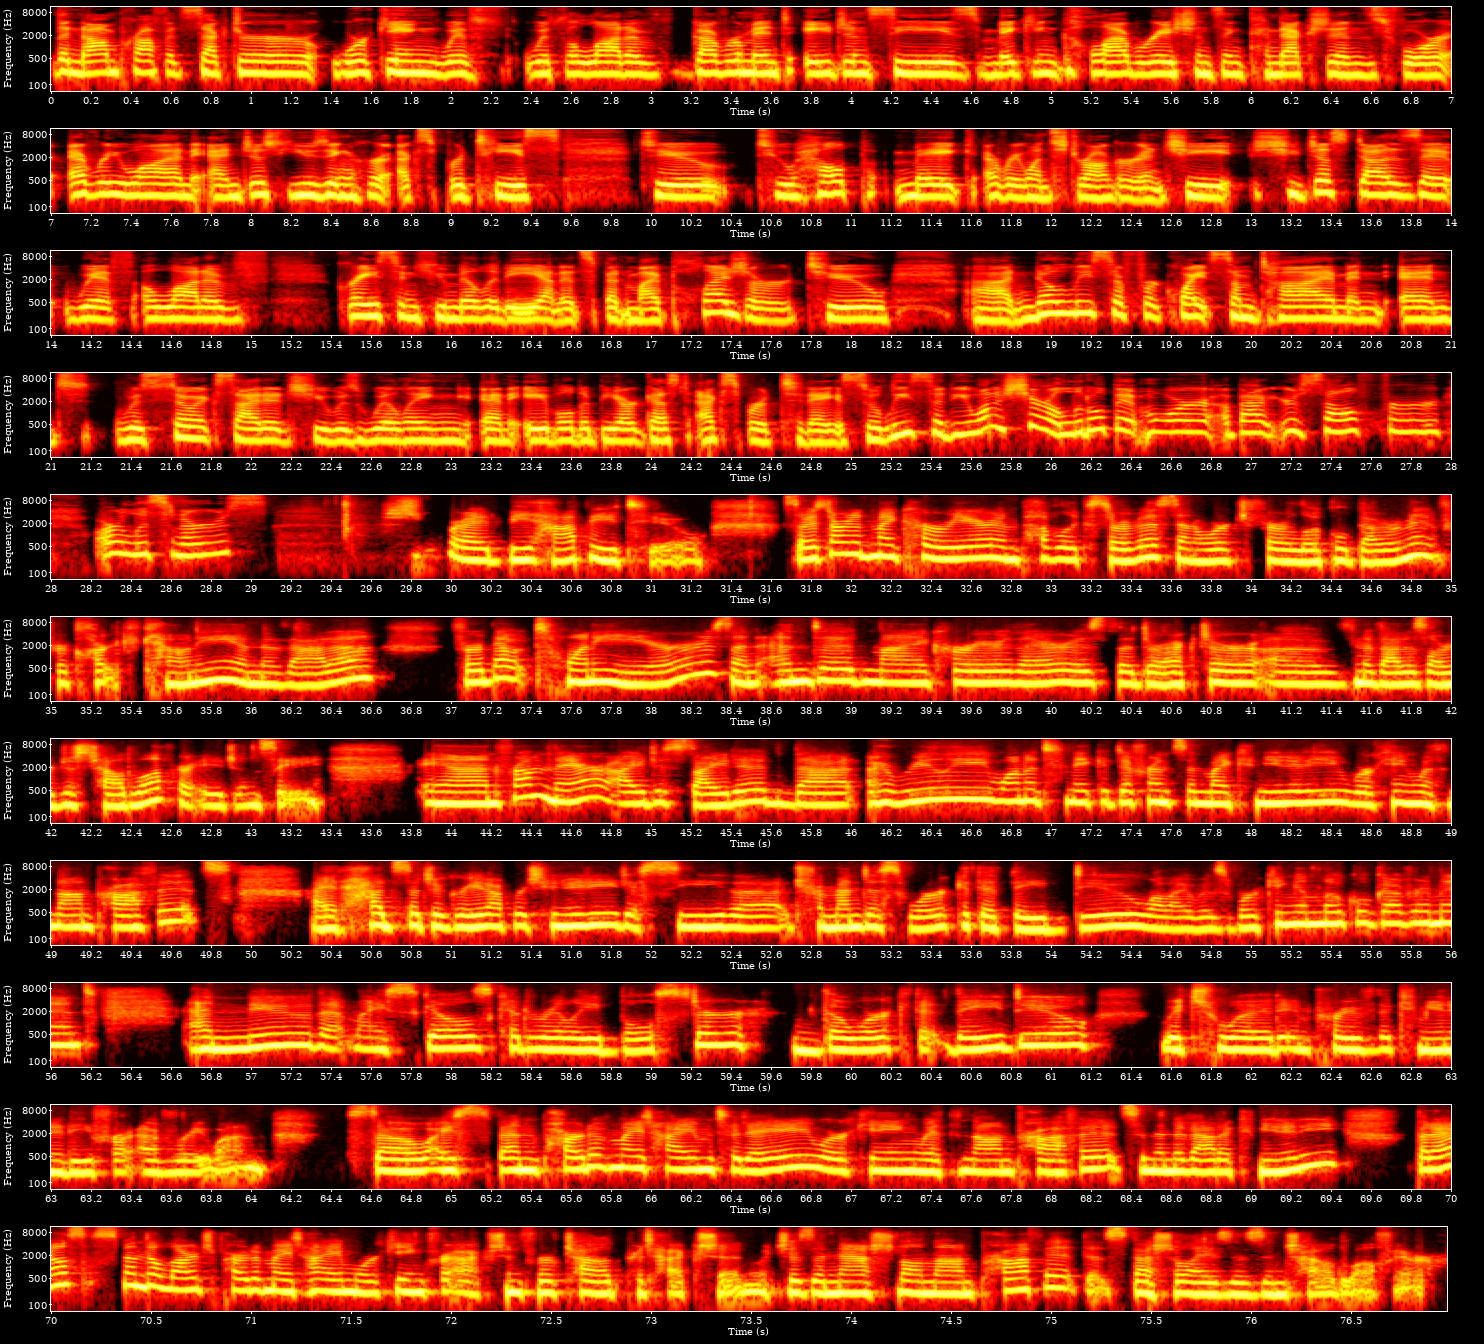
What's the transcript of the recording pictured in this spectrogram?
the nonprofit sector, working with with a lot of government agencies, making collaborations and connections for everyone, and just using her expertise to to help make everyone stronger. And she she just does does it with a lot of grace and humility. And it's been my pleasure to uh, know Lisa for quite some time and, and was so excited she was willing and able to be our guest expert today. So, Lisa, do you want to share a little bit more about yourself for our listeners? Sure, I'd be happy to. So, I started my career in public service and worked for local government for Clark County in Nevada for about 20 years and ended my career there as the director of Nevada's largest child welfare agency. And from there, I decided that I really wanted to make a difference in my community working with nonprofits. I had had such a great opportunity to see the tremendous work that they do while I was working in local government and knew that my skills could really bolster the work that they do, which would improve the community for everyone. So I spend part of my time today working with nonprofits in the Nevada community, but I also spend a large part of my time working for Action for Child Protection, which is a national nonprofit that specializes in child welfare.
